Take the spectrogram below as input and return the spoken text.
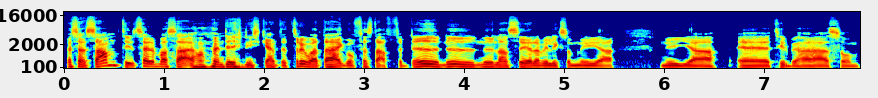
Men sen samtidigt så är det bara så här. Ja, men du, ni ska inte tro att det här går för snabbt. För nu, nu, nu lanserar vi liksom nya, nya eh, tillbehör här som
